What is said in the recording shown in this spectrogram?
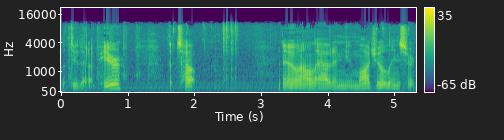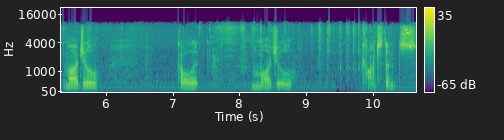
I'll do that up here, the top. Now I'll add a new module, insert module, call it module constants,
